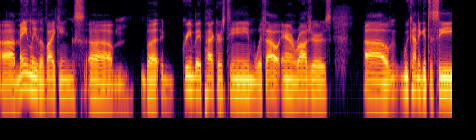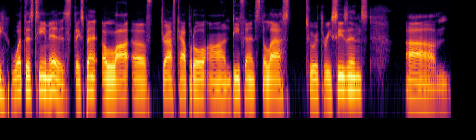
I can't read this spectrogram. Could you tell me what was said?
Uh, mainly the Vikings. Um, but Green Bay Packers team without Aaron Rodgers. Uh, we kind of get to see what this team is. They spent a lot of draft capital on defense the last two or three seasons. Um,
